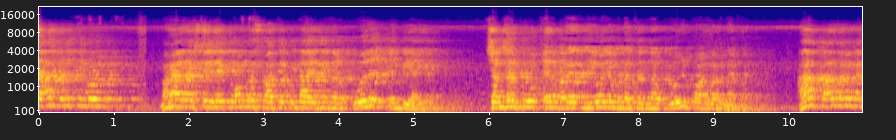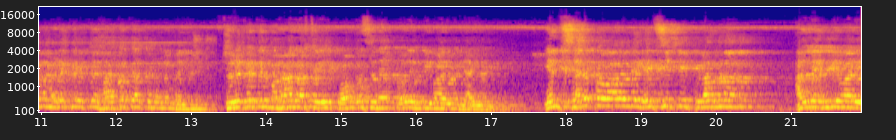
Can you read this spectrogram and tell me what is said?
ചാർജ് എടുക്കുമ്പോൾ മഹാരാഷ്ട്രയിലെ കോൺഗ്രസ് പാർട്ടിക്ക് ഉണ്ടായിരുന്നത് ഒരു എം പി ആയിരുന്നു. ചന്ദ്രപൂർ എന്ന് പറയുന്ന നിയോജകമണ്ഡലത്തിൽ ഒരു പാർലമെന്റ് അംഗം ആ പാർലമെന്റ് അംഗം ഇടയ്ക്ക് വെച്ച് ഹാർട്ട് അറ്റാക്ക് മൂലം മരിച്ചു. ചുരുക്കത്തിൽ മഹാരാഷ്ട്രയിൽ കോൺഗ്രസിന് ഒരു എം പിമാരും ഇല്ലായിരുന്നു. എൻ ശരത് പവാറിന്റെ എൻ സി പി പിളർന്ന് അതിലെ എം പിമാരെ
